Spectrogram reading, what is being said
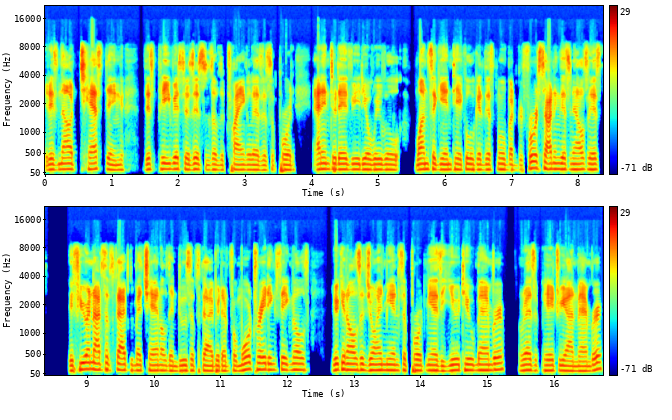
It is now testing this previous resistance of the triangle as a support. And in today's video, we will once again take a look at this move. But before starting this analysis, if you are not subscribed to my channel, then do subscribe it. And for more trading signals, you can also join me and support me as a YouTube member or as a Patreon member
